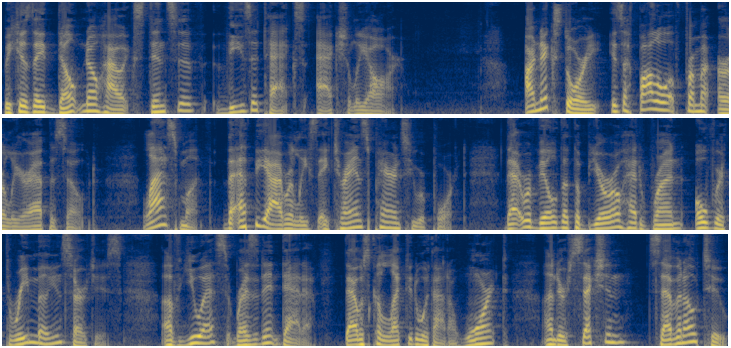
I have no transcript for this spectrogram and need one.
because they don't know how extensive these attacks actually are. Our next story is a follow up from an earlier episode. Last month, the FBI released a transparency report that revealed that the Bureau had run over 3 million searches of U.S. resident data that was collected without a warrant under Section 702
